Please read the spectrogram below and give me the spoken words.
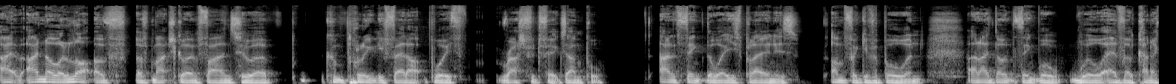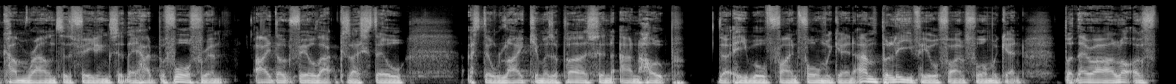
I, I know a lot of of match going fans who are completely fed up with Rashford, for example, and think the way he's playing is unforgivable and and I don't think we'll will ever kind of come round to the feelings that they had before for him. I don't feel that because I still I still like him as a person and hope that he will find form again and believe he will find form again. But there are a lot of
